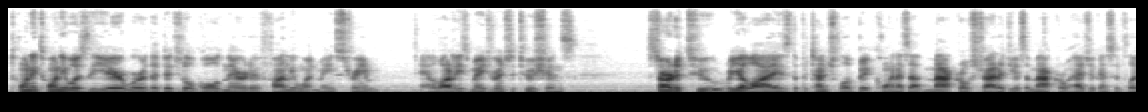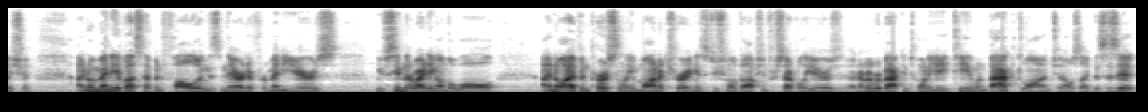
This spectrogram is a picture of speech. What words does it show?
2020 was the year where the digital gold narrative finally went mainstream, and a lot of these major institutions started to realize the potential of Bitcoin as a macro strategy, as a macro hedge against inflation. I know many of us have been following this narrative for many years. We've seen the writing on the wall. I know I've been personally monitoring institutional adoption for several years, and I remember back in 2018 when Bakkt launched, and I was like, this is it.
